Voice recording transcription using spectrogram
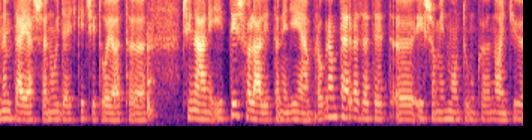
nem teljesen úgy, de egy kicsit olyat csinálni itt is, felállítani egy ilyen programtervezetet, és amint mondtunk, nagy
